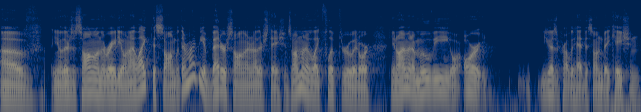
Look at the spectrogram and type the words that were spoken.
of you know there's a song on the radio and I like this song but there might be a better song on another station so I'm gonna like flip through it or you know I'm in a movie or or you guys have probably had this on vacation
